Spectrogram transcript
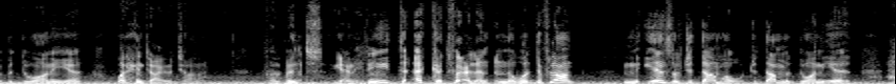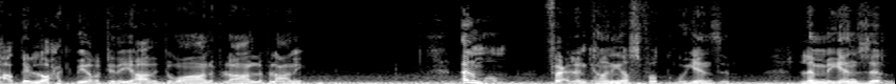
بالديوانية والحين جاي لك أنا. فالبنت يعني هني تأكد فعلا انه ولد فلان. ينزل قدامها وقدام الديوانية حاطين لوحة كبيرة كذي هذا ديوان فلان الفلاني المهم فعلا كان يصفط وينزل. لما ينزل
